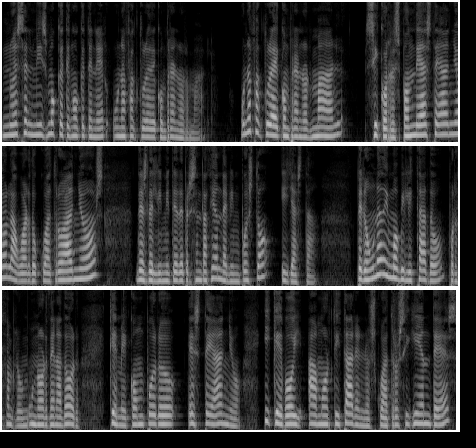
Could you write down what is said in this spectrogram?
no es el mismo que tengo que tener una factura de compra normal. Una factura de compra normal, si corresponde a este año, la guardo cuatro años desde el límite de presentación del impuesto y ya está. Pero una de inmovilizado, por ejemplo, un ordenador que me compro este año y que voy a amortizar en los cuatro siguientes,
